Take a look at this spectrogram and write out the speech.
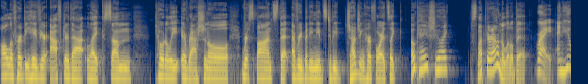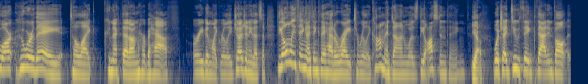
all of her behavior after that like some totally irrational response that everybody needs to be judging her for. It's like, okay, she like slept around a little bit. Right. And who are who are they to like connect that on her behalf or even like really judge any of that stuff? The only thing I think they had a right to really comment on was the Austin thing. Yeah. Which I do think that involved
